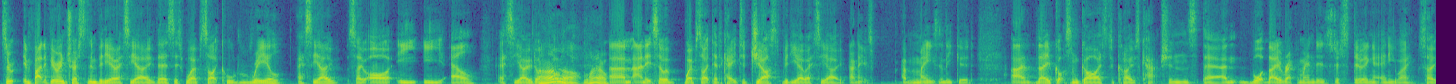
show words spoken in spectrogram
so in fact, if you're interested in video SEO, there's this website called Reel SEO, so R E E L SEO.com. Oh, wow. Um, and it's a website dedicated to just video SEO, and it's amazingly good. And they've got some guides to close captions there, and what they recommend is just doing it anyway. So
